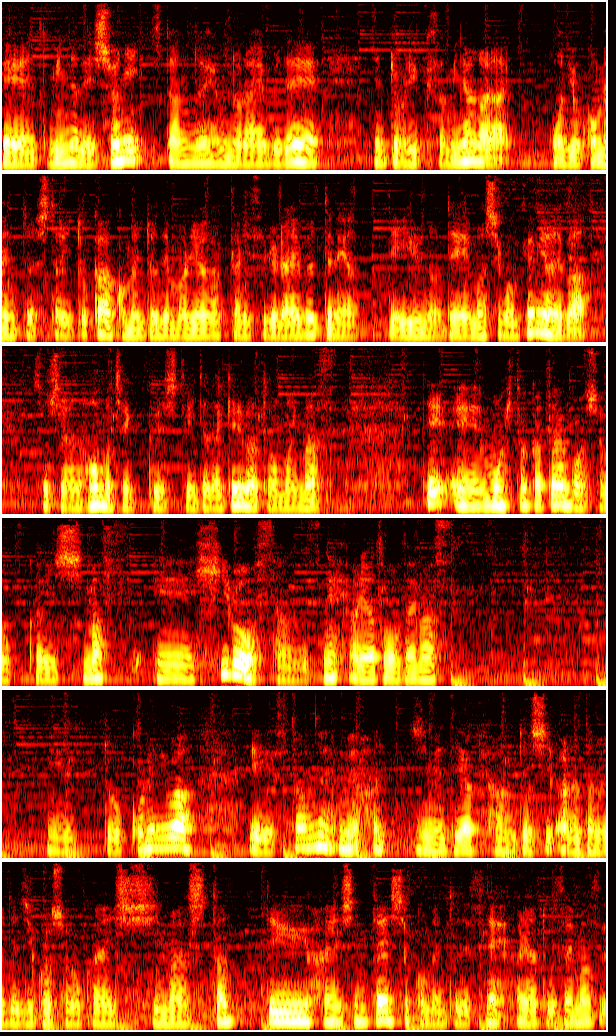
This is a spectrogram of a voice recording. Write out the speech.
えーと、みんなで一緒にスタンド F のライブで、ネットフリックスを見ながら、オーディオコメントしたりとか、コメントで盛り上がったりするライブってのをやっているので、もしご興味あれば、そちらの方もチェックしていただければと思います。で、えー、もう一方ご紹介します。えー、ヒロさんですね。ありがとうございます。えっ、と、これは、えー、スタンド FM 始めて約半年、改めて自己紹介しましたっていう配信に対してコメントですね。ありがとうございます。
